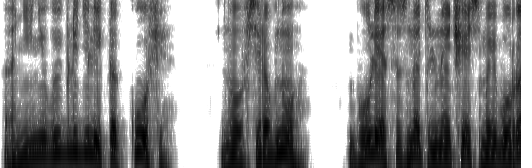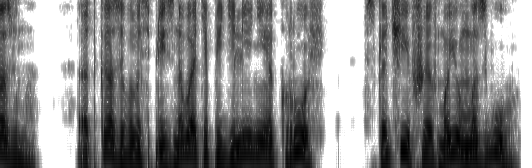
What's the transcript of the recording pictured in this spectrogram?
Они не выглядели как кофе, но все равно более сознательная часть моего разума отказывалась признавать определение «кровь», вскочившая в моем мозгу.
